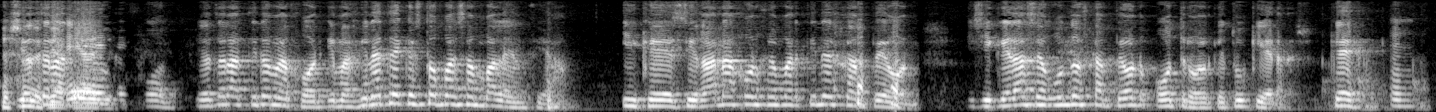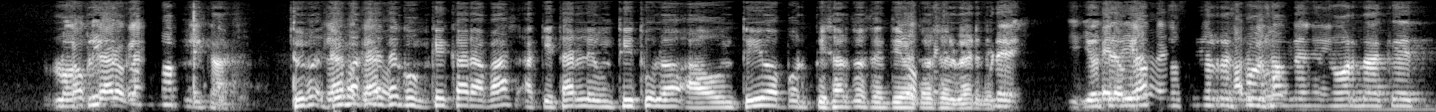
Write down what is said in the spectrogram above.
Eso Yo te, la tiro mejor, yo te la tiro mejor. Imagínate que esto pasa en Valencia y que si gana Jorge Martínez campeón y si queda segundo es campeón otro, el que tú quieras. ¿Qué? Mm. ¿Lo No, aplicas claro, o claro. no lo aplicas? Tú, tú Claro, imagínate claro. con qué cara vas a quitarle un título a un tío por pisar dos centímetros el verde. Hombre, yo te digo, claro, yo soy el responsable de- Horna que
